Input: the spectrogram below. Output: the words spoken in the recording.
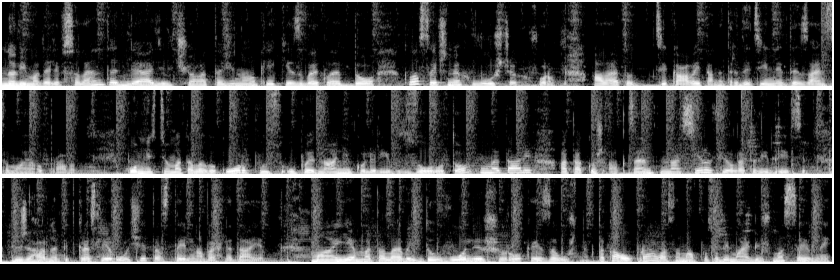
Нові моделі в Соленте для дівчат та жінок, які звикли до класичних вущих форм. Але тут цікавий та нетрадиційний дизайн самої оправи. Повністю металевий корпус у поєднанні кольорів золото у металі, а також акцент на сіро-фіолетовій брівці. Дуже гарно підкреслює очі та стильно виглядає. Має металевий доволі широкий заушник. Така оправа сама по собі має більш масивний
